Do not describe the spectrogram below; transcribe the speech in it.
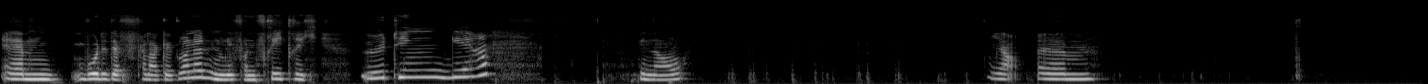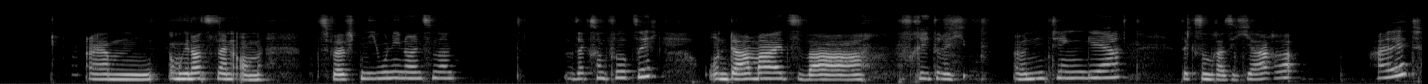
ähm, wurde der Verlag gegründet, nämlich von Friedrich Oettinger. Genau. Ja, ähm. Ähm, um genau zu sein, am 12. Juni 1946. Und damals war Friedrich Oettinger 36 Jahre alt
